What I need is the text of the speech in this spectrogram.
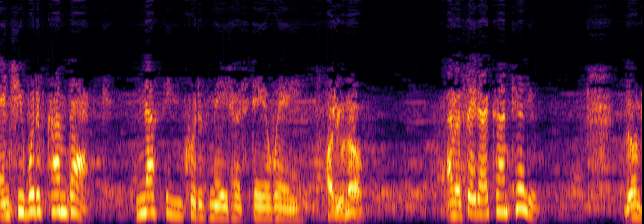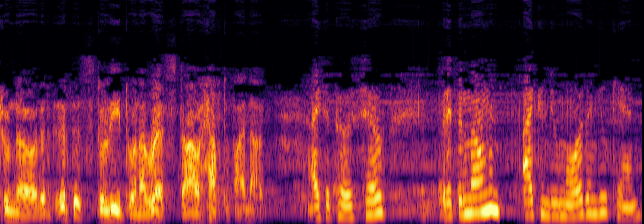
And she would have come back. Nothing could have made her stay away. How do you know? I'm afraid I can't tell you. Don't you know that if this is to lead to an arrest, I'll have to find out? I suppose so. But at the moment, I can do more than you can.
